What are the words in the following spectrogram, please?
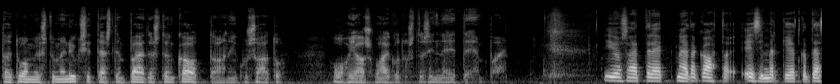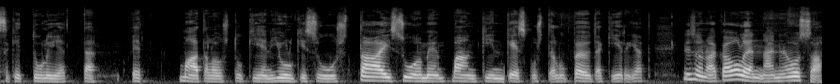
tai tuomioistuimen yksittäisten päätösten kautta on niin kuin saatu ohjausvaikutusta sinne eteenpäin. Jos ajattelee näitä kahta esimerkkiä, jotka tässäkin tuli, että, että maataloustukien julkisuus tai Suomen Pankin keskustelupöytäkirjat, niin se on aika olennainen osa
